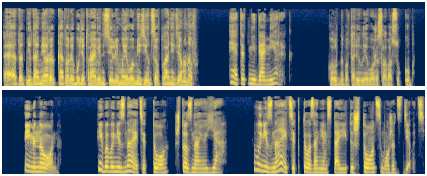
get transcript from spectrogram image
Этот недомерок, который будет равен силе моего мизинца в плане демонов? Этот недомерок. Холодно повторил его же слова Суккуб. Именно он. Ибо вы не знаете то, что знаю я. Вы не знаете, кто за ним стоит и что он сможет сделать.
